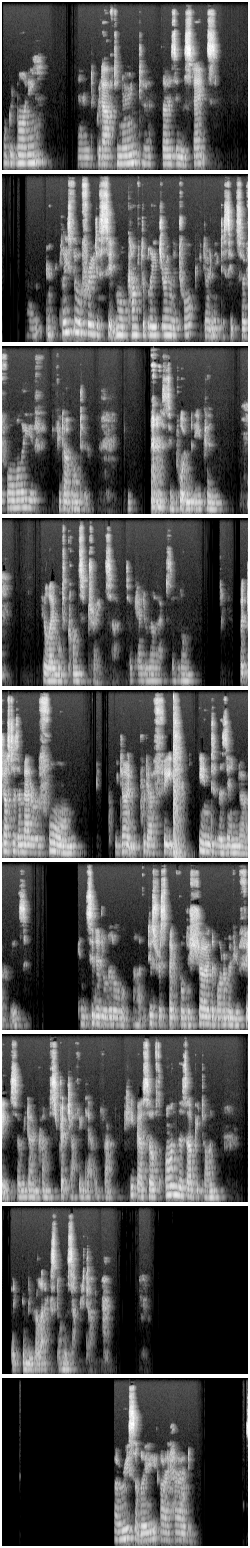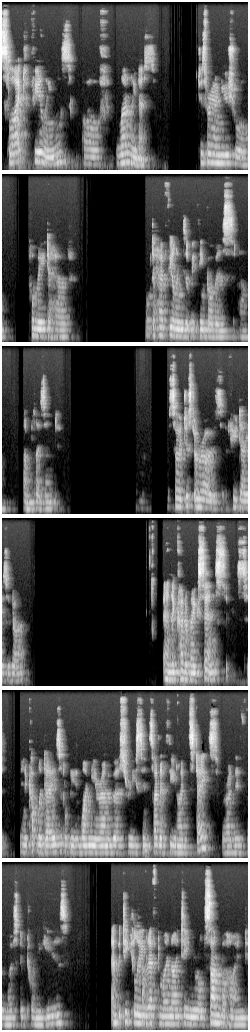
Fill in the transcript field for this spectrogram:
Well, good morning and good afternoon to those in the States. Um, please feel free to sit more comfortably during the talk. You don't need to sit so formally if, if you don't want to. it's important that you can feel able to concentrate, so it's okay to relax a little. But just as a matter of form, we don't put our feet into the zendo. It's considered a little uh, disrespectful to show the bottom of your feet so we don't kind of stretch our feet out in front. Keep ourselves on the zabuton, but can be relaxed on the zabuton. Uh, recently, I had slight feelings of loneliness, which is very unusual for me to have, or to have feelings that we think of as um, unpleasant. So it just arose a few days ago. And it kind of makes sense. It's, in a couple of days, it'll be a one year anniversary since I left the United States, where I lived for most of 20 years, and particularly left my 19 year old son behind,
